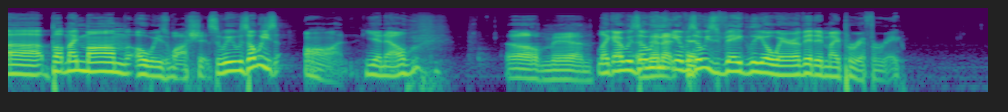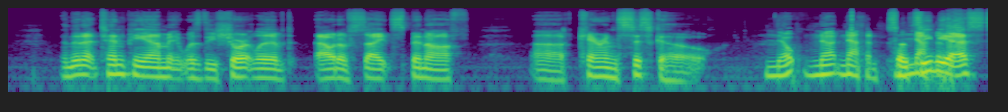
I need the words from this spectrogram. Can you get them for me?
uh, but my mom always watched it, so it was always on. You know, Oh, man. like I was And always it was always vaguely aware of it in my periphery. And then at 10 p.m., it was the short lived, out of sight spin off, uh, Karen Sisco. Nope, not nothing. So nothing. CBS.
